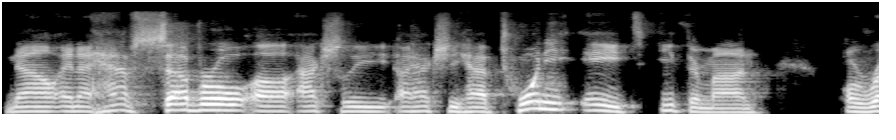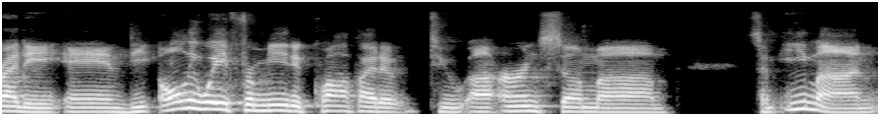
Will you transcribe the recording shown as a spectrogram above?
now, and I have several, uh, actually, I actually have 28 Ethermon already. And the only way for me to qualify to, to uh, earn some, um, some Emon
